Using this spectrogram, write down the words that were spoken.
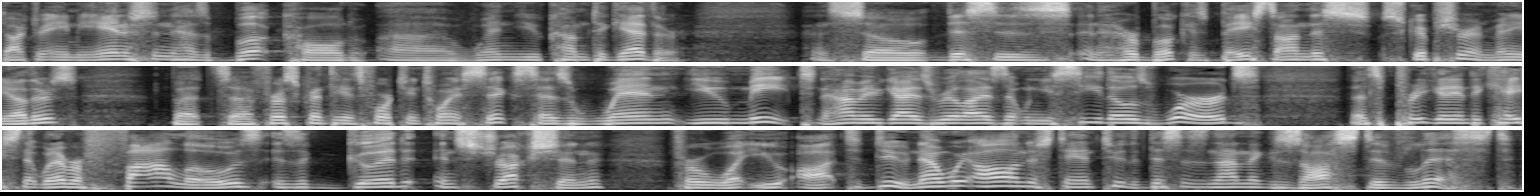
Dr. Amy Anderson has a book called uh, When You Come Together. And so this is, and her book is based on this scripture and many others. But uh, 1 Corinthians 14 26 says, when you meet. Now, how many of you guys realize that when you see those words, that's a pretty good indication that whatever follows is a good instruction for what you ought to do. Now, we all understand, too, that this is not an exhaustive list.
